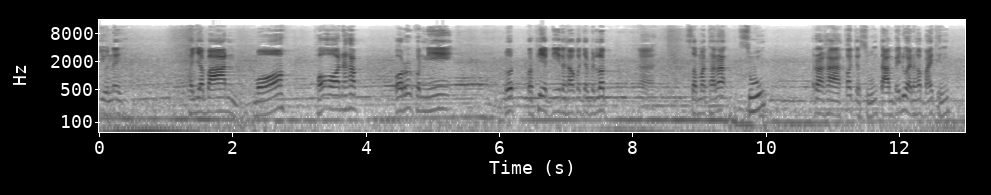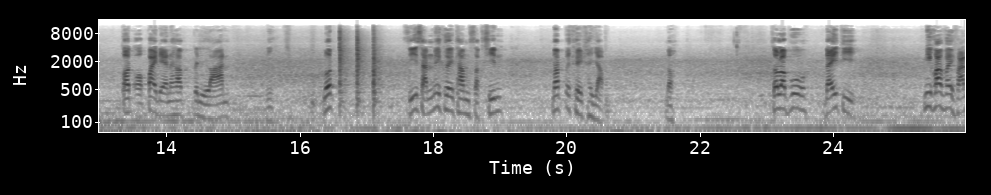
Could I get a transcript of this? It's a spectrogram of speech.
อยู่ในพยาบาล หมอพออนะครับเพราะรถคนนี้ รถประเภทนี้นะครับก็จะเป็นรถอ่า สมรรถนะสูงราคาก็จะสูงตามไปด้วยนะครับ หมายถึงตอนออกป้ายแดงนะครับ เป็นล้านนี่รถสีสันไม่เคยทำสักชิ้นน็อตไม่เคยขยับเนาะสำหรับผู้ใดที่มีความใฝ่ฝัน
